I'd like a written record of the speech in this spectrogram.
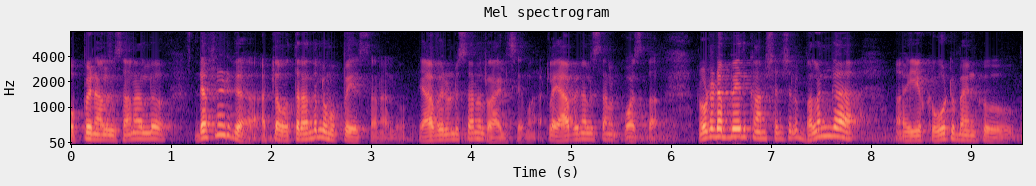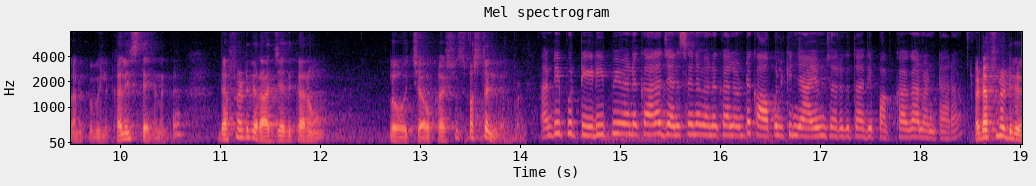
ముప్పై నాలుగు స్థానాల్లో డెఫినెట్గా అట్లా ఉత్తరాంధ్రలో ముప్పై ఐదు స్థానాలు యాభై రెండు స్థానాలు రాయలసీమ అట్లా యాభై నాలుగు స్థానాలు కోస్తా. నూట డెబ్బై ఐదు కాన్స్టిట్యూన్సీలో బలంగా ఈ యొక్క ఓటు బ్యాంకు కనుక వీళ్ళు కలిస్తే కనుక డెఫినెట్గా రాజ్యాధికారంలో వచ్చే అవకాశం స్పష్టంగా అంటే ఇప్పుడు టీడీపీ వెనకాల జనసేన వెనకాల ఉంటే కాపులకి న్యాయం జరుగుతుంది పక్కాగా అని అంటారా? డెఫినెట్గా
